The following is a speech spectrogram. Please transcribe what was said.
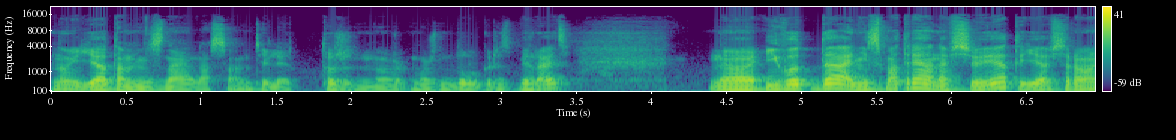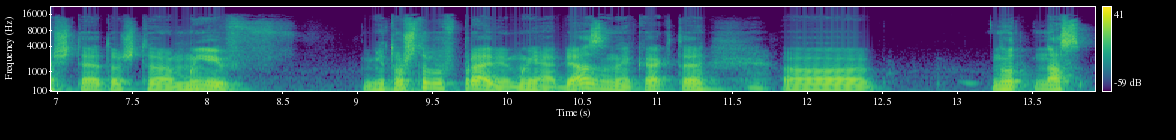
ну, я там не знаю, на самом деле, тоже можно долго разбирать. А, и вот да, несмотря на все это, я все равно считаю то, что мы не то чтобы вправе, мы обязаны как-то э, ну вот нас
